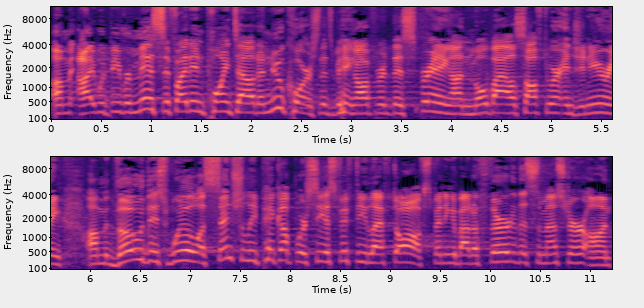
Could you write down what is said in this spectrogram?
Um, I would be remiss if I didn't point out a new course that's being offered this spring on mobile software engineering. Um, though this will essentially pick up where CS50 left off, spending about a third of the semester on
